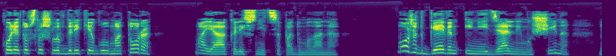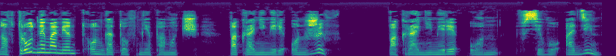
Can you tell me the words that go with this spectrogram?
Колет услышала вдалеке гул мотора. «Моя колесница», — подумала она. «Может, Гевин и не идеальный мужчина», — но в трудный момент он готов мне помочь. По крайней мере, он жив. По крайней мере, он всего один.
